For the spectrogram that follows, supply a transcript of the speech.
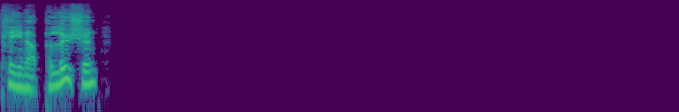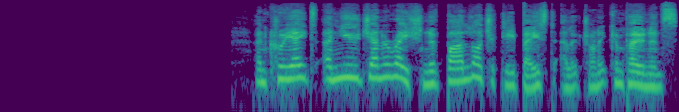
clean up pollution, and create a new generation of biologically based electronic components.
